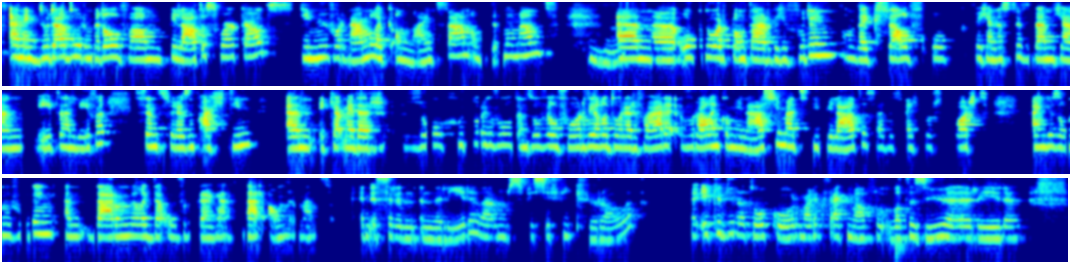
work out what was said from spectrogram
En ik doe dat door middel van Pilates-workouts, die nu voornamelijk online staan op dit moment. Mhm. En uh, ook door plantaardige voeding, omdat ik zelf ook veganistisch ben gaan eten en leven sinds 2018. En ik heb mij daar zo goed door gevoeld en zoveel voordelen door ervaren. Vooral in combinatie met die Pilates. Dus echt door sport en gezonde voeding. En daarom wil ik dat overbrengen naar andere mensen. En is er een, een reden waarom specifiek vrouwen? Ik doe dat ook hoor, maar ik vraag me af, wat is uw eh, reden?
